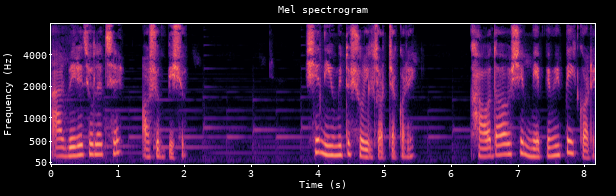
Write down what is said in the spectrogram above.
আর বেড়ে চলেছে অসুখ বিসুখ। সে নিয়মিত শরীর চর্চা করে খাওয়া দাওয়াও সে মেপে মেপেই করে।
